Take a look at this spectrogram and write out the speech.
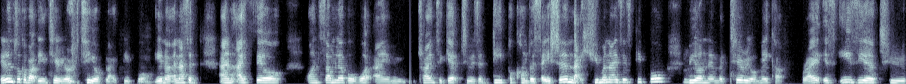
They don't talk about the interiority of Black people, you know, and that's a, and I feel on some level, what I'm trying to get to is a deeper conversation that humanizes people mm-hmm. beyond their material makeup, right? It's easier to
